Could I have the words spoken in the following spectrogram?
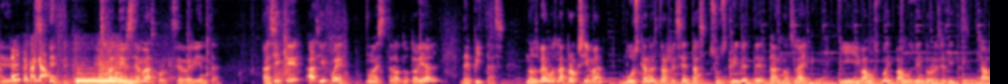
eh, expandirse más porque se revienta. Así que así fue nuestro tutorial de pitas. Nos vemos la próxima. Busca nuestras recetas, suscríbete, danos like y vamos, vamos viendo recetitas. Chao.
